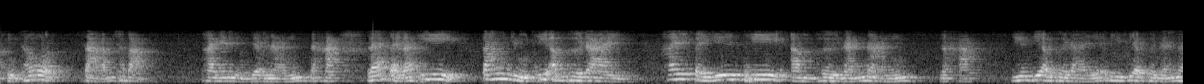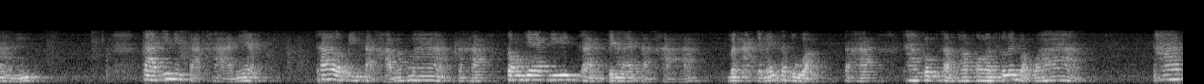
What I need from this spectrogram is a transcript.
30ทั้งหมด3ฉบับ ภายในหนึ่งเดือนนั้นนะคะ และแต่ละที่ตั้งอยู่ที่อำเภอใด ให้ไปยื่นที่อำเภอนั้นๆนะคะ ยื่นที่อำเภอใดและยื่นที่อำเภอนั้นๆ การที่มีสาขาเนี่ยถ้าเรามีสาขามากๆนะคะ ต้องแยกยื่นกันเป็นรายสาขา มันอาจจะไม่สะดวกนะคะ ทางกรมสรรพากรก็เลยบอกว่า ท่าน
